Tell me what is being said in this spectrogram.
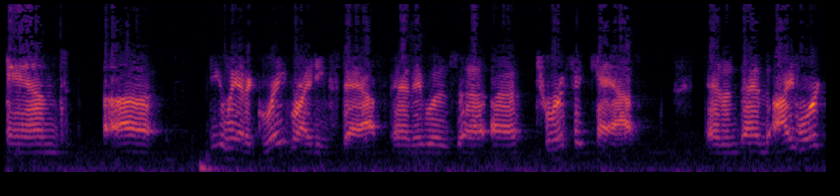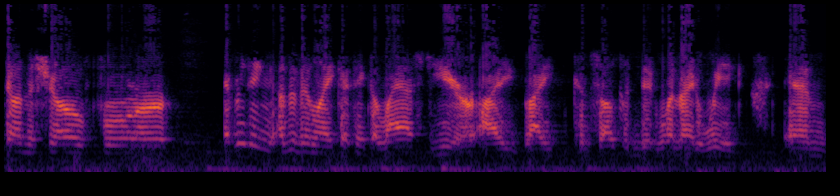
And uh, we had a great writing staff, and it was a, a terrific cast. And and I worked on the show for everything other than like I think the last year. I I consulted and did one night a week, and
